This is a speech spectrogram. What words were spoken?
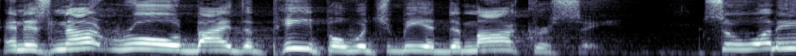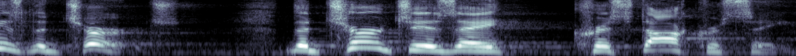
And it's not ruled by the people, which would be a democracy. So, what is the church? The church is a Christocracy.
